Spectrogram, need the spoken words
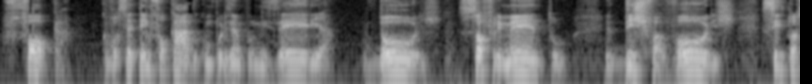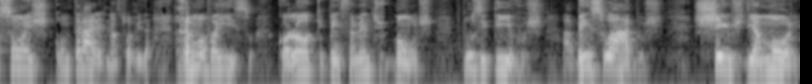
foca, que você tem focado, como por exemplo miséria, dores, sofrimento, desfavores, situações contrárias na sua vida. Remova isso, coloque pensamentos bons, positivos, abençoados, cheios de amor.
